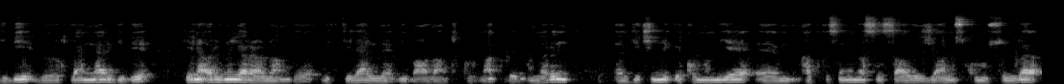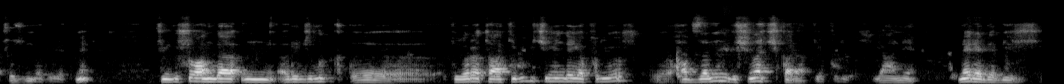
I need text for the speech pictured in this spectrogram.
gibi, böğürtlenler gibi gene arının yararlandığı bitkilerle bir bağlantı kurmak ve bunların e, geçimlik ekonomiye e, katkısını nasıl sağlayacağımız konusunda çözümler üretmek. Çünkü şu anda arıcılık e, flora takibi biçiminde yapılıyor. E, havzanın dışına çıkarak yapılıyor. Yani nerede bir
